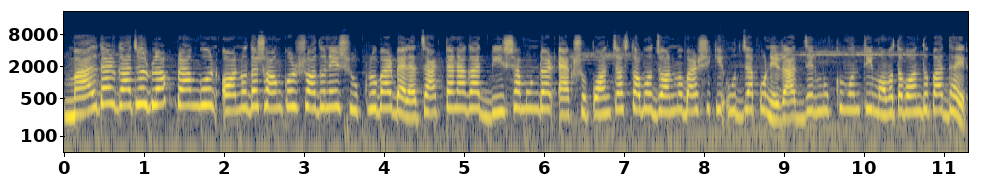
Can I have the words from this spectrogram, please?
মালদার গাজল ব্লক প্রাঙ্গণ অন্নদা শঙ্কর সদনে শুক্রবার বেলা চারটা নাগাদ বিরসা মুন্ডার একশো পঞ্চাশতম জন্মবার্ষিকী উদযাপনে রাজ্যের মুখ্যমন্ত্রী মমতা বন্দ্যোপাধ্যায়ের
